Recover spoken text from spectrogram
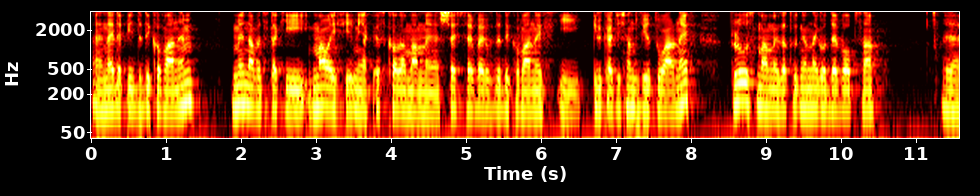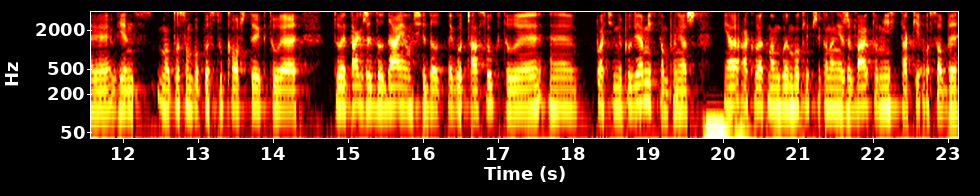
e, najlepiej dedykowanym. My nawet w takiej małej firmie jak Escola mamy 6 serwerów dedykowanych i kilkadziesiąt wirtualnych, plus mamy zatrudnionego DevOpsa, e, więc no to są po prostu koszty, które, które także dodają się do tego czasu, który e, płacimy programistom, ponieważ ja akurat mam głębokie przekonanie, że warto mieć takie osoby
